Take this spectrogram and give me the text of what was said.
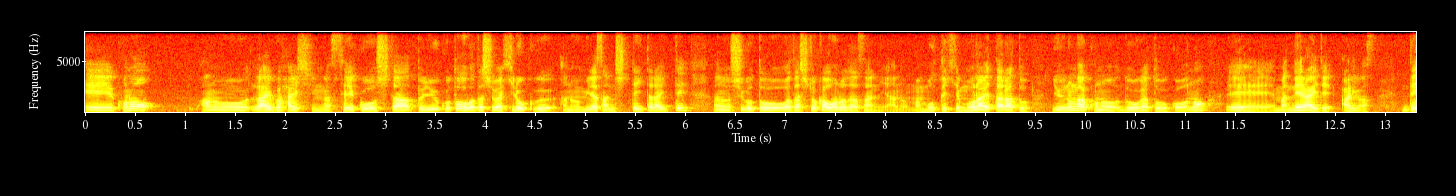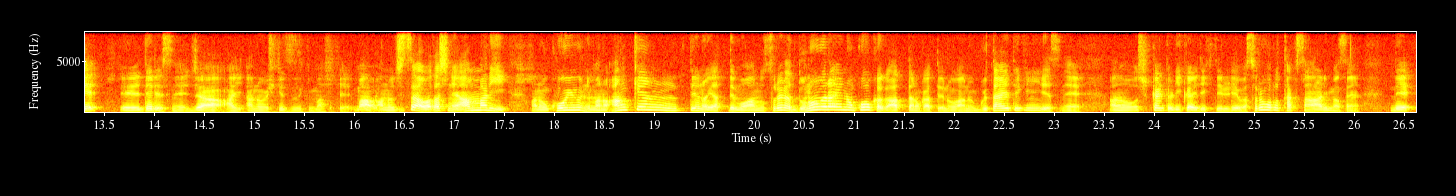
えー、このあのライブ配信が成功したということを私は広くあの皆さんに知っていただいてあの仕事を私とか小野田さんにあの、まあ、持ってきてもらえたらというのがこの動画投稿の、えーまあ、狙いであります。で,、えー、でですねじゃあ,、はい、あの引き続きまして、まあ、あの実は私ねあんまりあのこういうふうに、あ、の案件っていうのをやってもあのそれがどのぐらいの効果があったのかっていうのはあの具体的にですねあのしっかりと理解できている例はそれほどたくさんありません。で、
